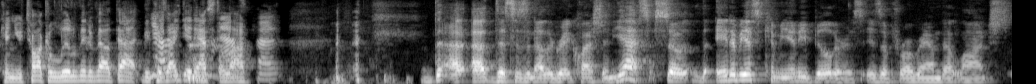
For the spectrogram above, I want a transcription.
Can you talk a little bit about that? Because yeah, I, I get asked a lot. Uh, uh, this is another great question. Yes. So the AWS Community Builders is a program that launched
